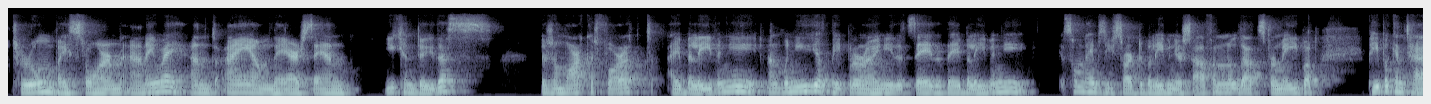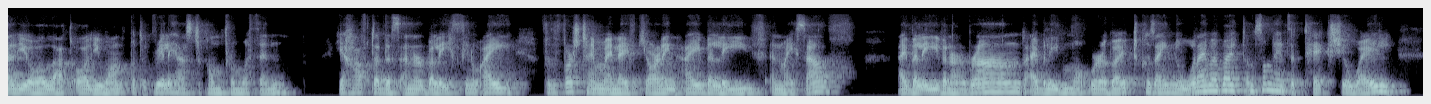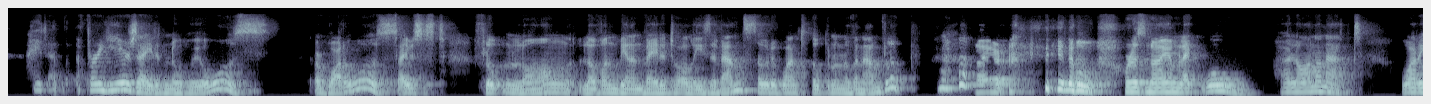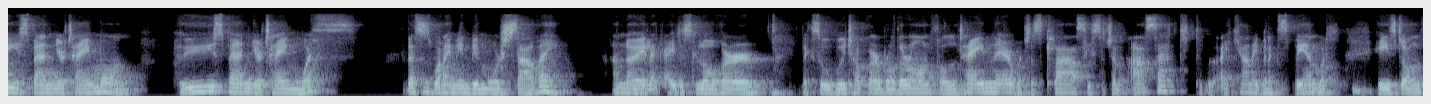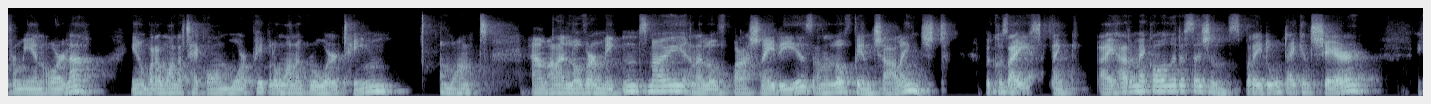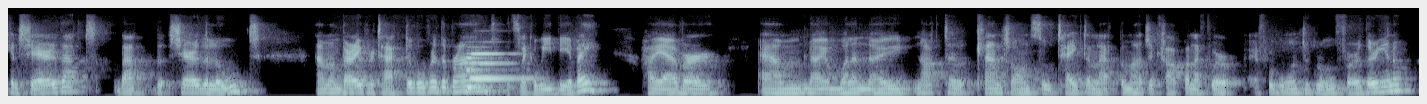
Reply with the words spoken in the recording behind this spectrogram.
Tyrone by storm anyway. And I am there saying, you can do this. There's a market for it. I believe in you. And when you have people around you that say that they believe in you, sometimes you start to believe in yourself. And I know that's for me, but people can tell you all that all you want, but it really has to come from within. You have to have this inner belief. You know, I, for the first time in my life, Caroline, I believe in myself. I believe in our brand. I believe in what we're about because I know what I'm about. And sometimes it takes you a while I, for years, I didn't know who it was or what it was. I was just floating along, loving being invited to all these events. I would have went to the opening of an envelope. you know, whereas now I'm like, whoa, how long on that? What are you spending your time on? Who you spend your time with? This is what I mean, being more savvy. And now, like, I just love her. Like, so we took our brother on full time there, which is class. He's such an asset. To, I can't even explain what he's done for me in Orla you know, but I want to take on more people. I want to grow our team. I want, um, and I love our meetings now, and I love bashing ideas, and I love being challenged because mm-hmm. I used to think I had to make all the decisions, but I don't. I can share. I can share that that, that share the load. Um, I'm very protective over the brand. It's like a wee baby. However, um, now I'm willing now not to clench on so tight and let the magic happen if we're if we're going to grow further, you know.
